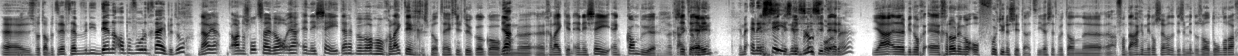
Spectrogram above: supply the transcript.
Eh, Dus wat dat betreft hebben we die dennenappel voor het grijpen, toch? Nou ja, Arne Slot zei wel, ja, NEC, daar hebben we wel gewoon gelijk tegen gespeeld. Daar heeft hij natuurlijk ook al Ja. gewoon gelijk in. NEC en Cambuur Ja, zitten erin. Ja, maar NEC is in bloedvorm, hè? Ja, en dan heb je nog eh, Groningen of Fortuna Sittard. Die wedstrijd wordt dan eh, eh, vandaag inmiddels, hè, want het is inmiddels al donderdag,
